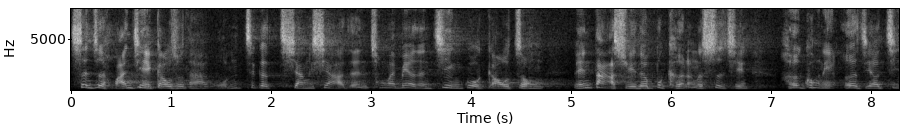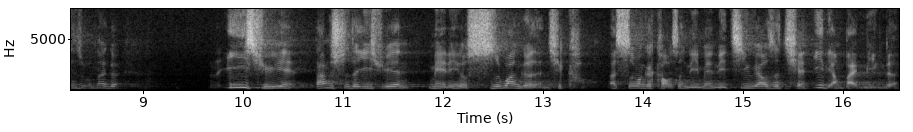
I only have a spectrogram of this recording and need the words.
甚至环境也告诉他，我们这个乡下人从来没有人进过高中。连大学都不可能的事情，何况你儿子要进入那个医学院？当时的医学院每年有十万个人去考，啊，十万个考生里面，你几乎要是前一两百名的，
